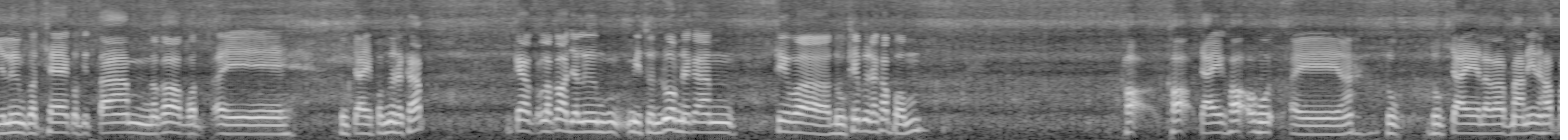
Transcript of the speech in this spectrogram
อย่าลืมกดแชร์กดติดตาม แล้วก็กดไอถูกใจผมด้วยนะครับแกแล้วก็อย่าลืมมีส่วนร่วมในการที่ว่าดูคลิปด้วยนะครับ ผมเคาะเคาะใจเคาะไอ้นะถูกถูกใจแล้วก็มานี้นะครับ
